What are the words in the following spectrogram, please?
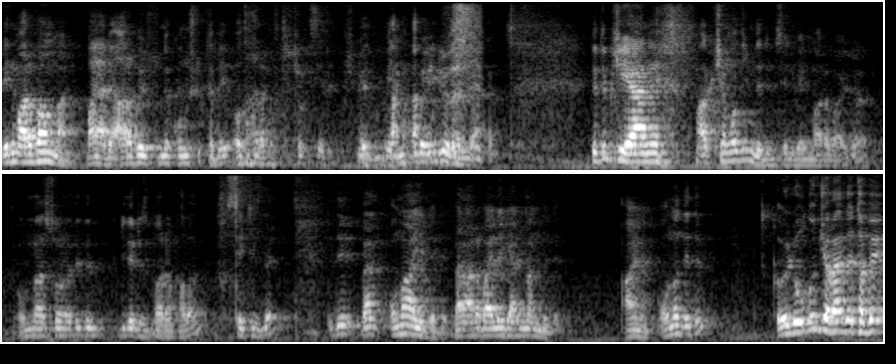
Benim arabam var. Bayağı bir araba üstünde konuştuk tabii. O da arabayı çok seviyormuş. Benim, benim arabayı biliyorum ya. Dedim ki yani akşam alayım dedim seni benim arabayla. Ondan sonra dedim gideriz bara falan 8'de. Dedi ben ona hayır dedi. Ben arabayla gelmem dedi. Aynen ona dedim. Öyle olunca ben de tabii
